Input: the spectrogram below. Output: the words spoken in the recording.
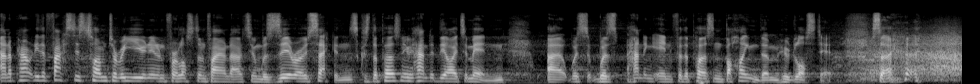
and apparently the fastest time to reunion for a lost and found item was zero seconds because the person who handed the item in uh, was, was handing it in for the person behind them who'd lost it. So.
